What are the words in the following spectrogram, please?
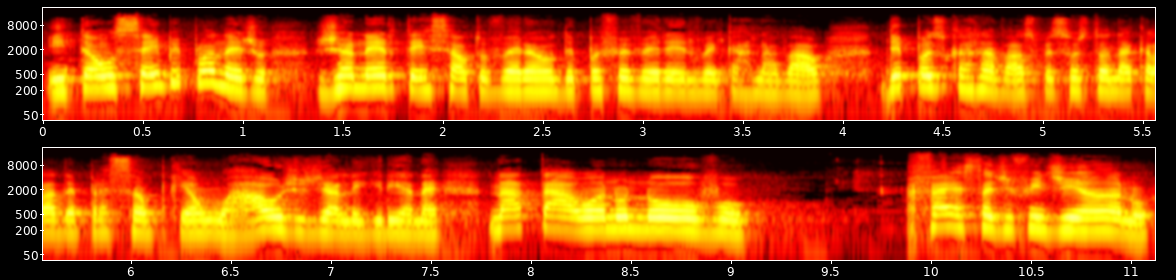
Então, sempre planejo. Janeiro tem esse alto verão, depois fevereiro vem carnaval. Depois do carnaval, as pessoas estão naquela depressão, porque é um auge de alegria, né? Natal, ano novo. Festa de fim de ano,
